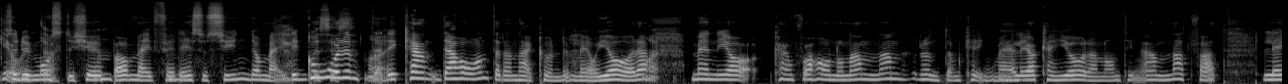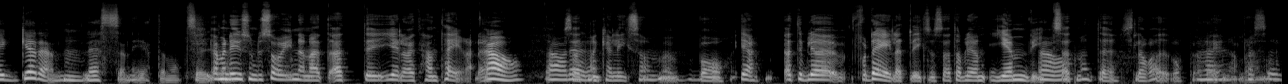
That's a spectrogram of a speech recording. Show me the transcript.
det så du inte. måste köpa Mm. av mig för det är så synd om mig. Det går Precis, inte. nej. Det, kan, det har inte den här kunden med att göra. Nej. Men jag kanske har någon annan runt omkring mig Mm. eller jag kan göra någonting annat för att lägga den ledsenheten åt sidan. Mm. Ja men det är ju som du sa innan att, att det gäller att hantera det. ja, ja, det så att det. man kan liksom vara, ja, att det blir fördelat liksom så att det blir en jämvikt Ja. så att man inte slår över på det Nej, ena eller det andra.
